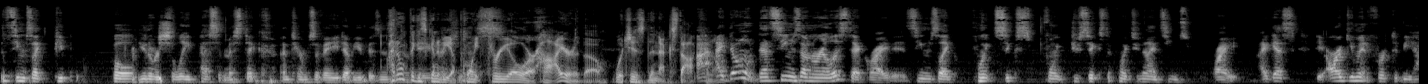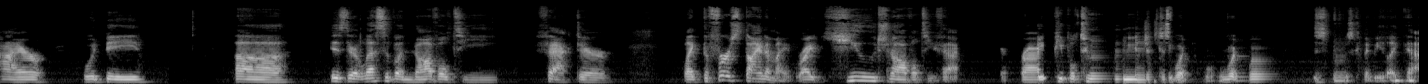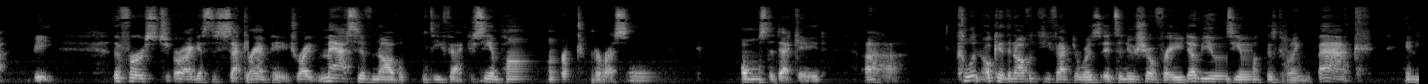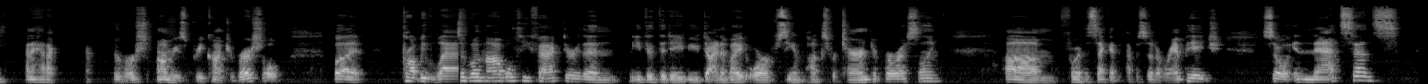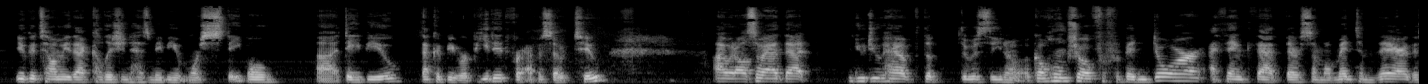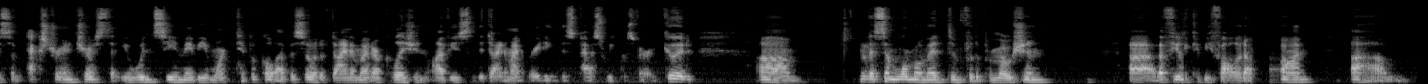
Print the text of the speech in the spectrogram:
it seems like people are universally pessimistic in terms of AEW business. I don't think it's going to be a Mentioned 0.30 or higher, though, which is the next option. I, I don't. That seems unrealistic, right? It seems like 0.6, 0.26 to 0.29 seems right. I guess the argument for it to be higher would be, uh, is there less of a novelty factor? Like the first Dynamite, right? Huge novelty factor, right? People tuning in just to see what what, was going to be like that. Be the first, or I guess the second Rampage, right? Massive novelty factor. CM Punk returned to wrestle almost a decade. Uh, Colin, okay, the novelty factor was it's a new show for AEW. CM Punk is coming back, and he kind of had a controversial. Mean, it was pretty controversial, but probably less of a novelty factor than either the debut Dynamite or CM Punk's return to pro wrestling um, for the second episode of Rampage. So in that sense, you could tell me that Collision has maybe a more stable uh, debut that could be repeated for episode two. I would also add that you do have the there was you know a go home show for Forbidden Door. I think that there's some momentum there. There's some extra interest that you wouldn't see in maybe a more typical episode of Dynamite or Collision. Obviously, the Dynamite rating this past week was very good. Um, there's some more momentum for the promotion. Uh, that feel like could be followed up on. Um,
